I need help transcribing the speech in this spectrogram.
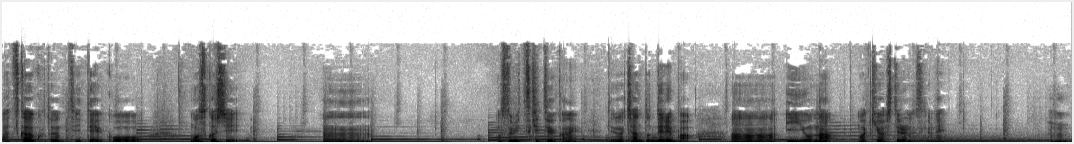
扱うことについて、こう、もう少し、うん、お墨付きというかね、っていうのがちゃんと出れば、あいいような、まあ、気はしてるんですけどね。うん。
